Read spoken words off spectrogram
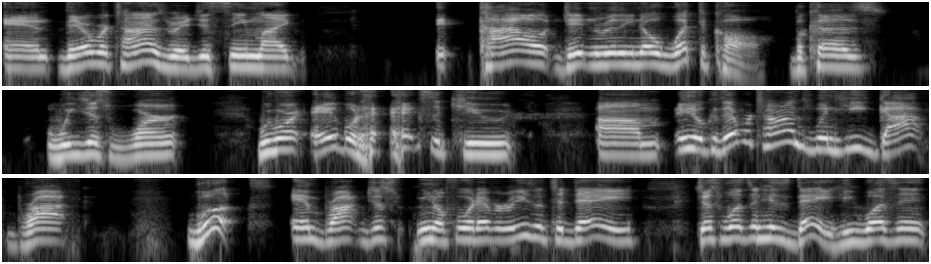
And there were times where it just seemed like it, Kyle didn't really know what to call because we just weren't we weren't able to execute um, you know, because there were times when he got Brock looks, and Brock just, you know, for whatever reason today just wasn't his day. He wasn't,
